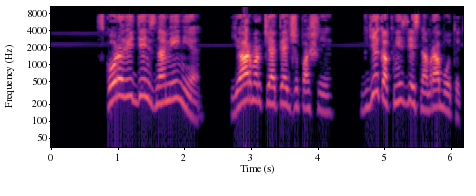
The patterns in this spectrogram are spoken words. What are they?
— Скоро ведь день знамения. Ярмарки опять же пошли. Где, как не здесь, нам работать?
